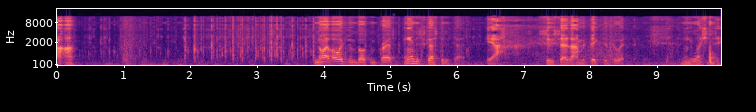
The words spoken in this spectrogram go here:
Uh-uh. You know, I've always been both impressed and disgusted at that. Yeah. Sue says I'm addicted to it. I wonder why she'd that.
